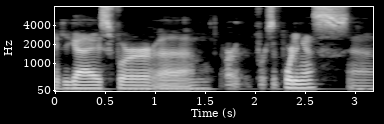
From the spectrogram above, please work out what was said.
Thank you guys for uh, our, for supporting us. Uh,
